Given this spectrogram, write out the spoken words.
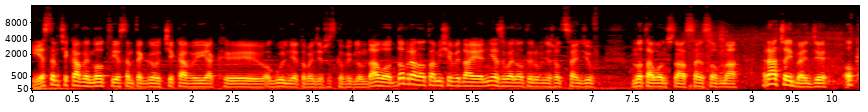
Jestem ciekawy not, jestem tego ciekawy, jak y, ogólnie to będzie wszystko wyglądało. Dobra nota mi się wydaje, niezłe noty również od sędziów. Nota łączna, sensowna, raczej będzie ok.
